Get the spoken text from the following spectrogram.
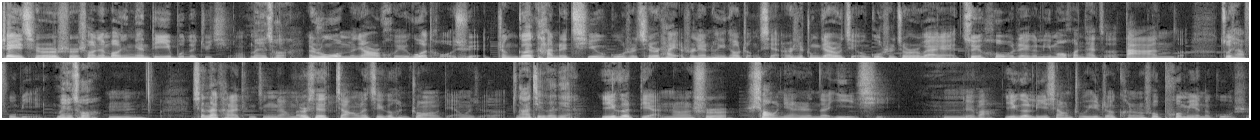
这其实是《少年包青天》第一部的剧情。没错，呃如果我们要是回过头去，整个看这七个故事，其实它也是连成一条整线，而且中间有几个故事就是为最后这个狸猫换太子的大案子做下伏笔。没错。嗯，现在看来挺精良的，而且讲了几个很重要的点，我觉得哪几个点？一个点呢是少年人的义气，嗯，对？吧？一个理想主义者可能说破灭的故事。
